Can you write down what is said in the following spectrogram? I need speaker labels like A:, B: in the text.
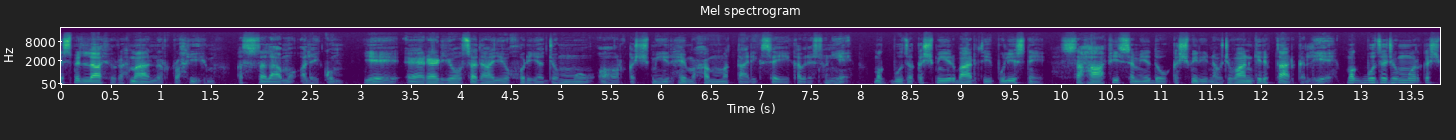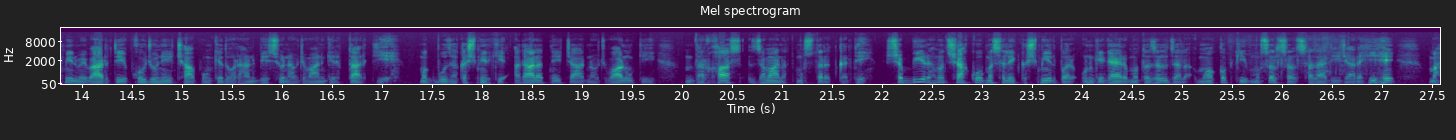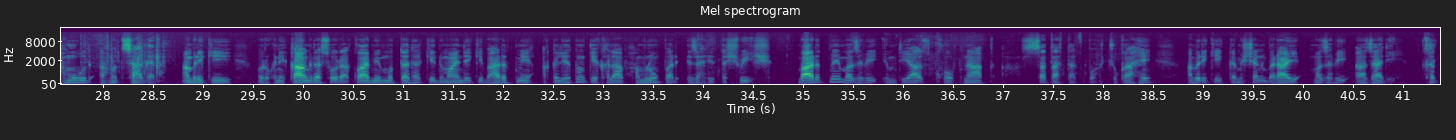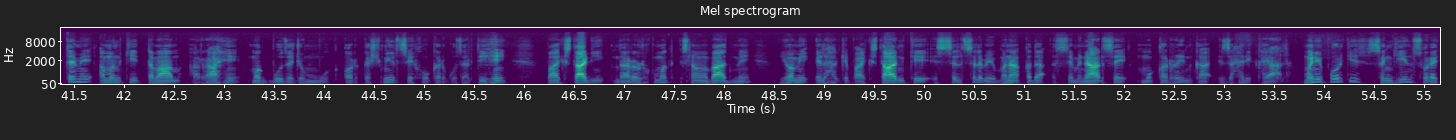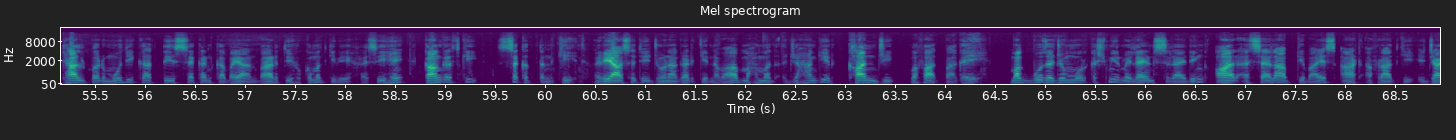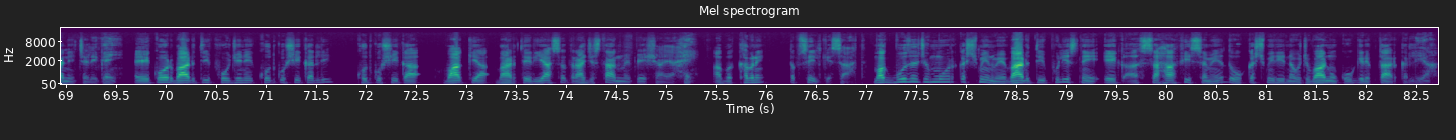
A: بسم اللہ الرحمن الرحیم السلام علیکم یہ ریڈیو سدائی خوریہ جموں اور کشمیر ہے محمد تاریخ سے خبریں سنیے مقبوضہ کشمیر بھارتی پولیس نے صحافی سمیت دو کشمیری نوجوان گرفتار کر لیے مقبوضہ جموں اور کشمیر میں بھارتی فوجوں نے چھاپوں کے دوران بیسو نوجوان گرفتار کیے مقبوضہ کشمیر کی عدالت نے چار نوجوانوں کی درخواست ضمانت مسترد کر دی شبیر احمد شاہ کو مسئلہ کشمیر پر ان کے غیر متزلزل موقف کی مسلسل سزا دی جا رہی ہے محمود احمد ساگر امریکی رکن کانگریس اور اقوام متحدہ کے نمائندے کی بھارت میں اقلیتوں کے خلاف حملوں پر اظہار تشویش بھارت میں مذہبی امتیاز خوفناک سطح تک پہنچ چکا ہے امریکی کمیشن برائے مذہبی آزادی خطے میں امن کی تمام راہیں مقبوضہ جموں اور کشمیر سے ہو کر گزرتی ہیں پاکستانی دارالحکومت اسلام آباد میں یوم الحق پاکستان کے اس سلسلے میں منعقدہ سیمینار سے مقررین کا اظہاری خیال منی پور کی سنگین صورتحال پر مودی کا تیس سیکنڈ کا بیان بھارتی حکومت کی بے حیثی ہے کانگریس کی سخت تنقید ریاستی جونا گڑھ کے نواب محمد جہانگیر خان جی وفات پا گئے مقبوضہ جموں اور کشمیر میں لینڈ سلائڈنگ اور سیلاب کے باعث آٹھ افراد کی جانیں چلے گئیں ایک اور بھارتی فوجی نے خودکشی کر لی خودکشی کا واقعہ بھارتی ریاست راجستھان میں پیش آیا ہے اب خبریں تفصیل کے ساتھ مقبوضہ جموں اور کشمیر میں بھارتی پولیس نے ایک صحافی سمیت دو کشمیری نوجوانوں کو گرفتار کر لیا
